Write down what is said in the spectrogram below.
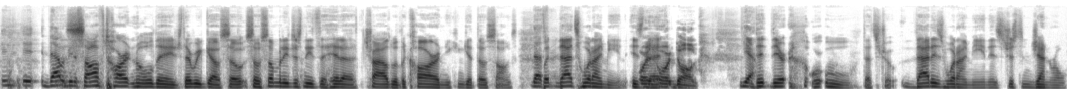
it, it, that would be the soft heart and old age. There we go. So so somebody just needs to hit a child with a car, and you can get those songs. That's but right. that's what I mean. Is Or, that or dog. yeah. that there? Or ooh, that's true. That is what I mean. Is just in general,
